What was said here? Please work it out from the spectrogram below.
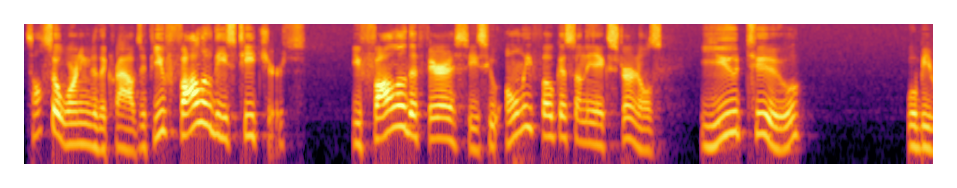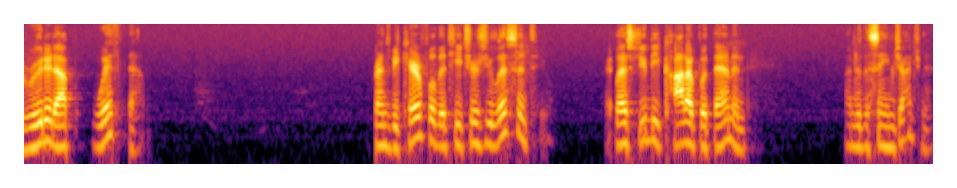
It's also a warning to the crowds. If you follow these teachers, you follow the Pharisees who only focus on the externals, you too will be rooted up with them. Friends, be careful of the teachers you listen to, right? lest you be caught up with them and under the same judgment.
